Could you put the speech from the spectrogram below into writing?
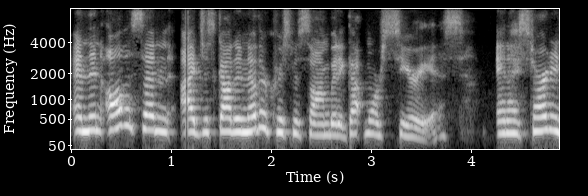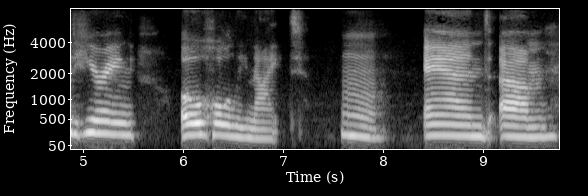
And then all of a sudden, I just got another Christmas song, but it got more serious. And I started hearing Oh Holy Night. Hmm. And um,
